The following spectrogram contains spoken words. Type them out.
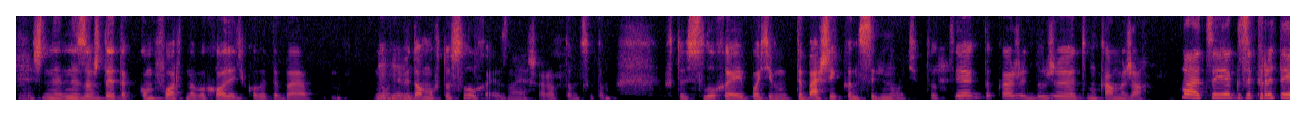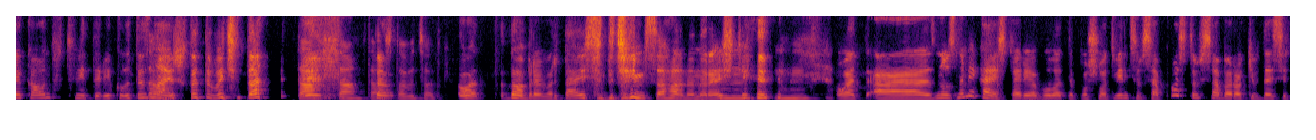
Знаєш, не не завжди так комфортно виходить, коли тебе ну невідомо хто слухає. Знаєш, а раптом це там хтось слухає, і потім тебе ще й консильнуть. Тут, як то кажуть, дуже тонка межа. Так, це як закритий аккаунт в Твіттері, коли ти так. знаєш, хто тебе читає. Так, так, так, сто відсотків. От добре, вертаюся до Джеймса Гана нарешті. Mm-hmm. Mm-hmm. От а, ну з ним яка історія була? Типу, що от він це все постив в себе років 10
